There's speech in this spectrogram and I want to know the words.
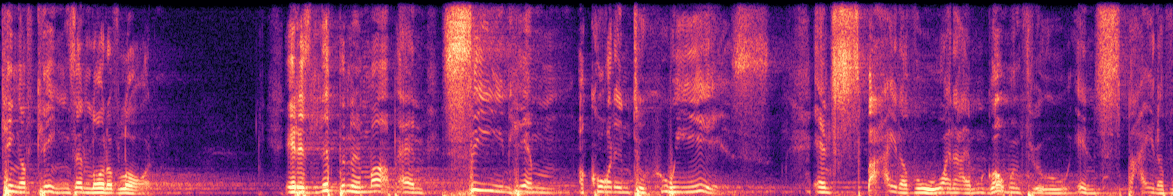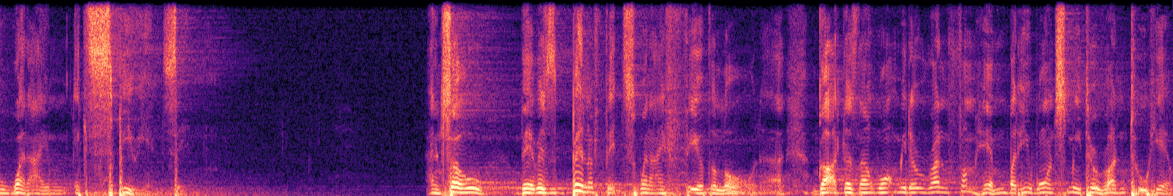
King of Kings and Lord of Lords. It is lifting him up and seeing him according to who he is, in spite of what I'm going through, in spite of what I'm experiencing. And so there is benefits when I fear the Lord. Uh, God does not want me to run from him, but he wants me to run to him.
